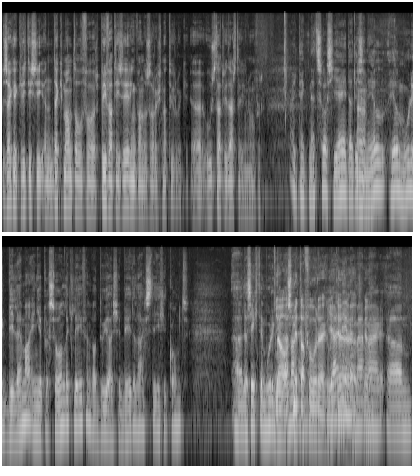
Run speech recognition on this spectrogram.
zeggen critici, een dekmantel voor privatisering van de zorg natuurlijk. Uh, hoe staat u daar tegenover? Ik denk net zoals jij, dat is ah. een heel, heel moeilijk dilemma in je persoonlijk leven. Wat doe je als je bedelaars tegenkomt? Uh, dat is echt een moeilijk ja, dilemma. als metafoor eigenlijk. Ja, nee, maar, ja. maar um,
